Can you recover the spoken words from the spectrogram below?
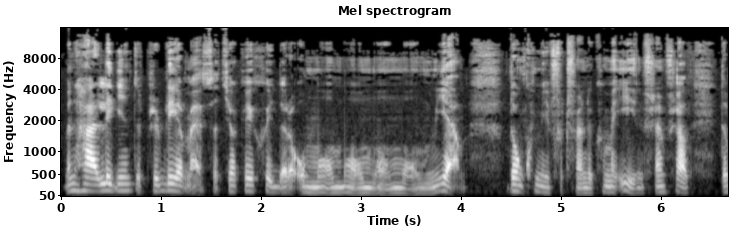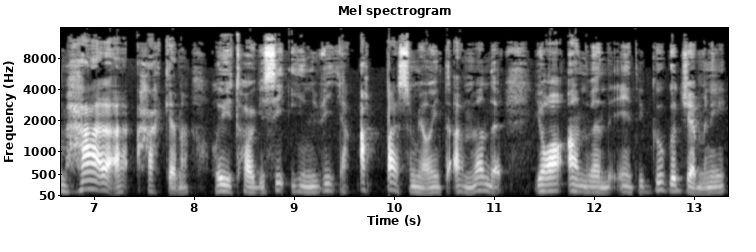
Men här ligger inte problemet så att jag kan ju skydda det om och om och om, och om, och om igen. De kommer ju fortfarande komma in. Framförallt de här hackarna har ju tagit sig in via appar som jag inte använder. Jag använder inte Google Gemini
